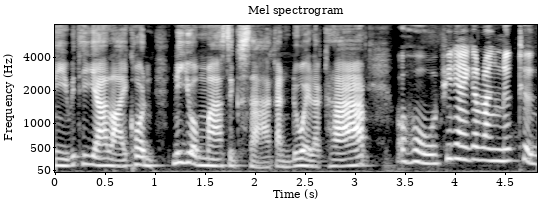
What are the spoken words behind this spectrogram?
ณีวิทยาหลายคนนิยมมาศึกษากันด้วยล่ะครับ โอ้โห พี่แนนกำลังนึกถึง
